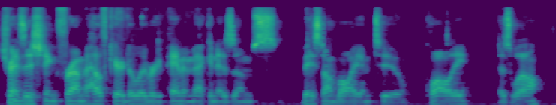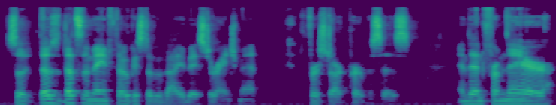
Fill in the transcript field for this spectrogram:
transitioning from a healthcare delivery payment mechanisms based on volume to quality as well. So those that's the main focus of a value-based arrangement for Stark purposes. And then from there,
